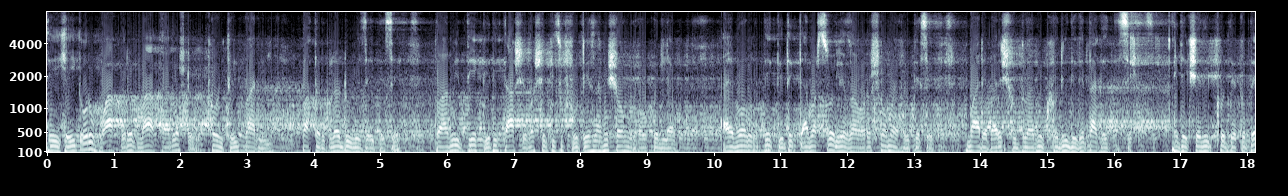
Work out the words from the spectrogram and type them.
দেখেই তো ওর বাপ করে মাথা নষ্ট থই থই পানি, পাথরগুলো ডুবে যাইতেছে। তো আমি দেখতে দেখতে আশেপাশে কিছু ফুটেজ আমি সংগ্রহ করলাম। এবং দেখতে দেখতে আমার চলে যাওয়ার সময় হইতেছে। বারে বারে শুধু আমি ঘড়ির দিকে তাকাইতেছি। এদিক সেদিক করতে করতে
